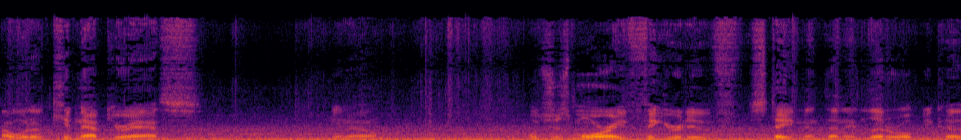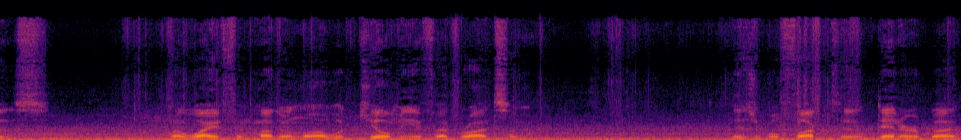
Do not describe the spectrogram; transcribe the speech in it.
I would have kidnapped your ass, you know, which is more a figurative statement than a literal because my wife and mother in law would kill me if I brought some miserable fuck to dinner, but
